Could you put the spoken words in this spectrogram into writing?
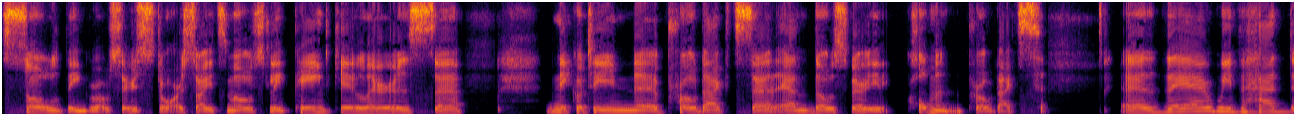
sold in grocery stores. So it's mostly painkillers, uh, nicotine uh, products, uh, and those very common products. Uh, there we've had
